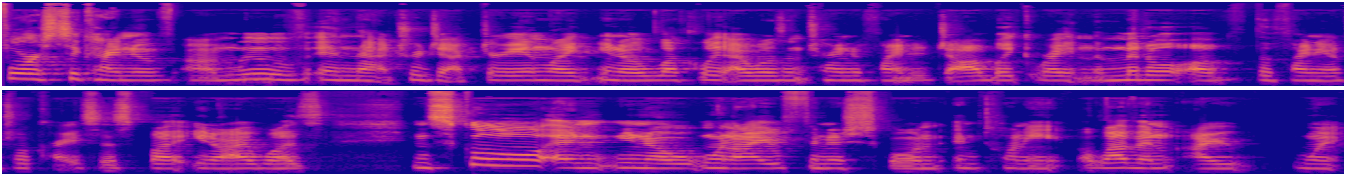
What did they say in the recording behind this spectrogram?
forced to kind of um, move in that trajectory and like you know luckily i wasn't trying to find a job like right in the middle of the financial crisis but you know i was in school and you know when i finished school in, in 2011 i went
